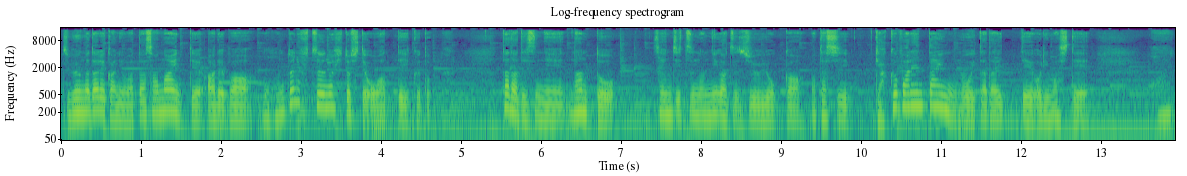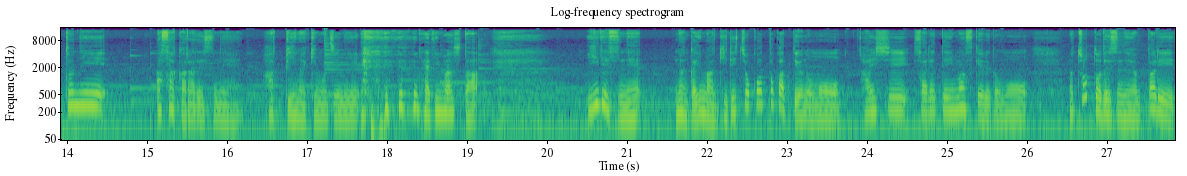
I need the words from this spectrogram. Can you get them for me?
自分が誰かに渡さないってあればもう本当に普通の日として終わっていくと。ただですねなんと先日の2月14日私逆バレンタインをいただいておりまして本当に朝からですねハッピーな気持ちに なりました。いいですね。なんか今義理チョコとかっていうのも廃止されていますけれどもちょっとですねやっぱり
